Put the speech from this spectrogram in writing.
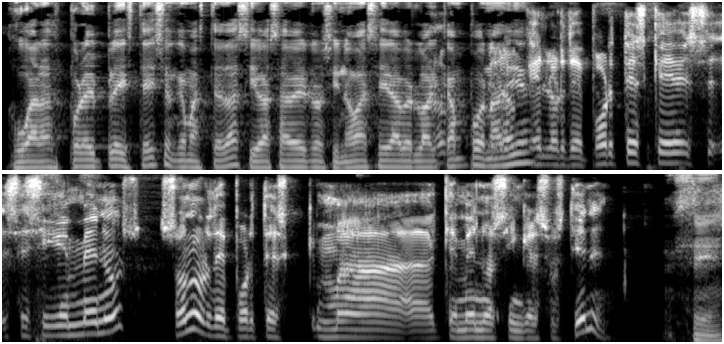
jugarás por el PlayStation, ¿qué más te da? Si vas a verlo, si no vas a ir a verlo al campo, nadie. Que los deportes que se, se siguen menos son los deportes que más, que menos ingresos tienen. Sí.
